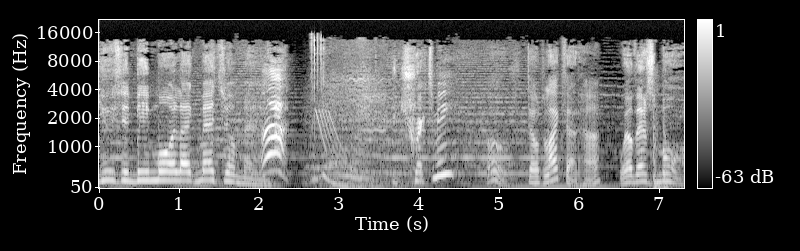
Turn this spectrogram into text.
You should be more like Metro Man. Ah! You tricked me? Oh, don't like that, huh? Well, there's more.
